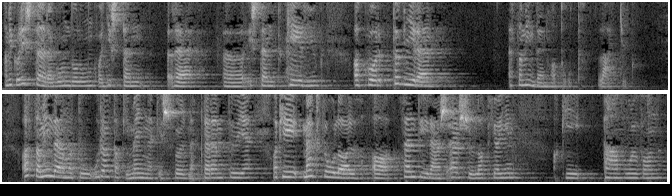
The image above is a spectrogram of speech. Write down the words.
Amikor Istenre gondolunk, vagy Istenre, uh, Istent kérjük, akkor többnyire ezt a mindenhatót látjuk. Azt a mindenható urat, aki mennek és földnek teremtője, aki megszólal a Szentírás első lapjain, aki távol van,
